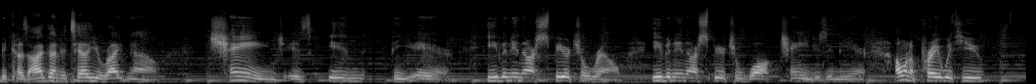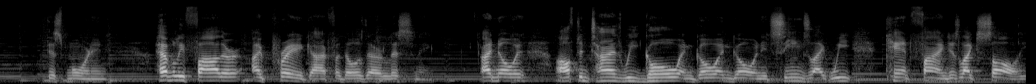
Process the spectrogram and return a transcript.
because I'm going to tell you right now change is in the air. Even in our spiritual realm, even in our spiritual walk, change is in the air. I want to pray with you this morning. Heavenly Father, I pray, God, for those that are listening. I know it. Oftentimes we go and go and go, and it seems like we can't find. Just like Saul,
